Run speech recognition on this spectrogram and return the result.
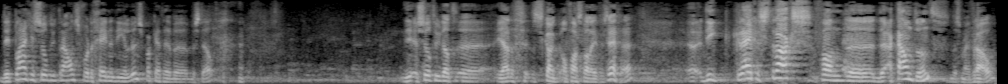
dit plaatje zult u trouwens voor degenen die een lunchpakket hebben besteld. Zult u dat, uh, ja, dat, kan ik alvast wel even zeggen. Uh, die krijgen straks van de, de, accountant, dat is mijn vrouw,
